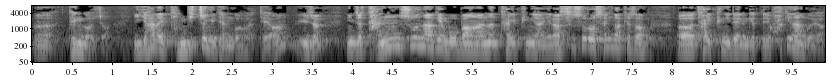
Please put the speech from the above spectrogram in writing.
어, 된 거죠. 이게 하나의 분기점이 된 것 같아요. 그죠? 이제 단순하게 모방하는 타이핑이 아니라 스스로 생각해서 어, 타이핑이 되는 것들이 확인한 거예요.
